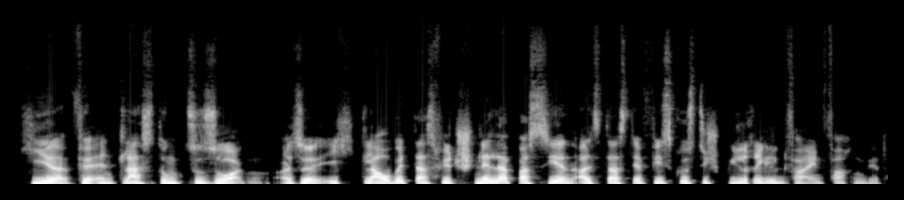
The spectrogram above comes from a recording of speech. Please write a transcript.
hier für Entlastung zu sorgen. Also ich glaube, das wird schneller passieren, als dass der Fiskus die Spielregeln vereinfachen wird.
